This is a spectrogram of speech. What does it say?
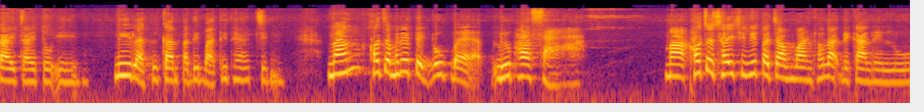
กายใจตัวเอง นี่แหละคือการปฏิบัติที่แท้จริง นั้นเขาจะไม่ได้ติดรูปแบบหรือภาษา มาเขาจะใช้ชีวิตประจำวันเขาแหละในการเรียนรู้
